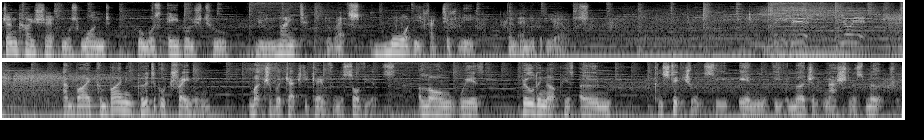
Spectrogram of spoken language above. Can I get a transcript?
Chiang Kai-shek was one who was able to unite the rest more effectively than anybody else. And by combining political training, much of which actually came from the Soviets, along with building up his own constituency in the emergent nationalist military,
